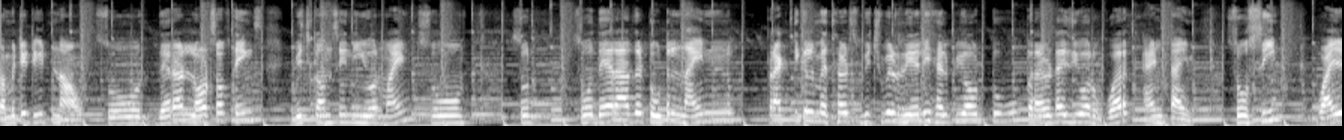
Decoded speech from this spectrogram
committed it now. So there are lots of things which comes in your mind. So so so there are the total 9 practical methods which will really help you out to prioritize your work and time. So see while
